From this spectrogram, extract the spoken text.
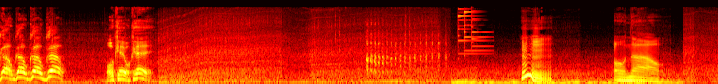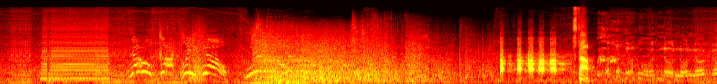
Go, go, go, go! Okay, okay. Hmm. Oh no. No! Stop. No, no, no, no.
